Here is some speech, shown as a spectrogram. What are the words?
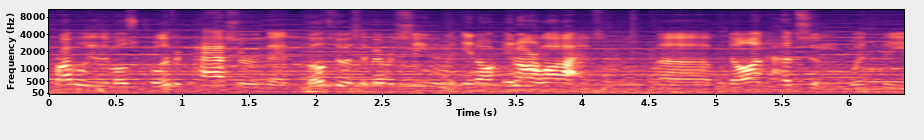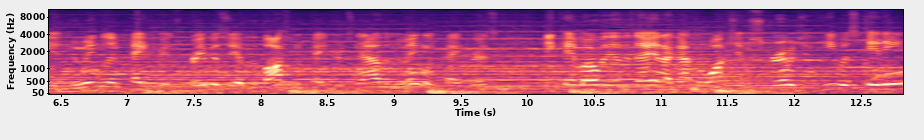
probably the most prolific passer that most of us have ever seen in, in, our, in our lives. Uh, Don Hudson with the New England Patriots. Previously of the Boston Patriots, now the New England Patriots. He came over the other day and I got to watch him scrimmage and he was hitting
